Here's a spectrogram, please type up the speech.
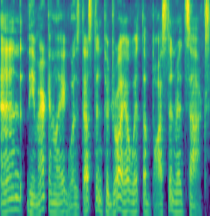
And the American leg was Dustin Pedroia with the Boston Red Sox.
